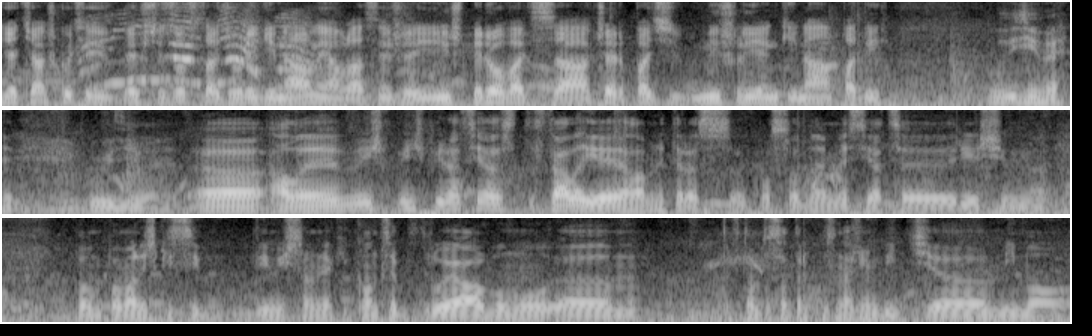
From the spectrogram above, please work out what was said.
je ťažko ti ešte zostať originálny a vlastne, že inšpirovať sa, čerpať myšlienky, nápady? Uvidíme, uvidíme. Uh, ale inšpirácia stále je, hlavne teraz posledné mesiace riešim, pomaličky si vymýšľam nejaký koncept druhého albumu. Um, v tomto sa trochu snažím byť mimo.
